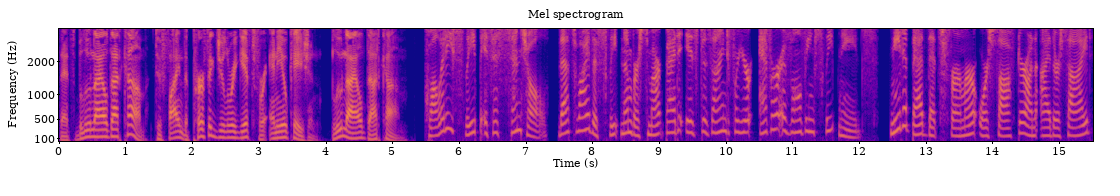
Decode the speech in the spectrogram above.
That's BlueNile.com to find the perfect jewelry gift for any occasion. BlueNile.com. Quality sleep is essential. That's why the Sleep Number Smart Bed is designed for your ever evolving sleep needs. Need a bed that's firmer or softer on either side?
